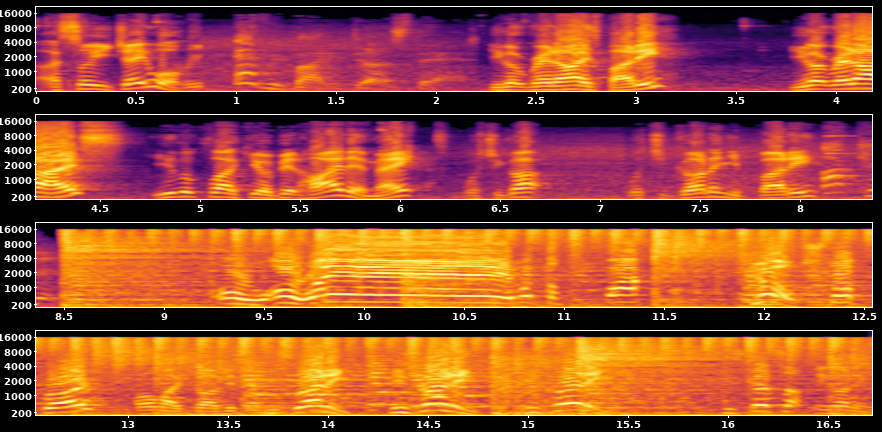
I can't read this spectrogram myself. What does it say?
I saw you jaywalk. Everybody does that. You got red eyes, buddy. You got red eyes. You look like you're a bit high there, mate. What you got? What you got in you, buddy? I can't. Oh, oh, hey! What the fuck? Yo, stop, bro! Oh my god, this, he's running! He's running! He's running! He's got something on him.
